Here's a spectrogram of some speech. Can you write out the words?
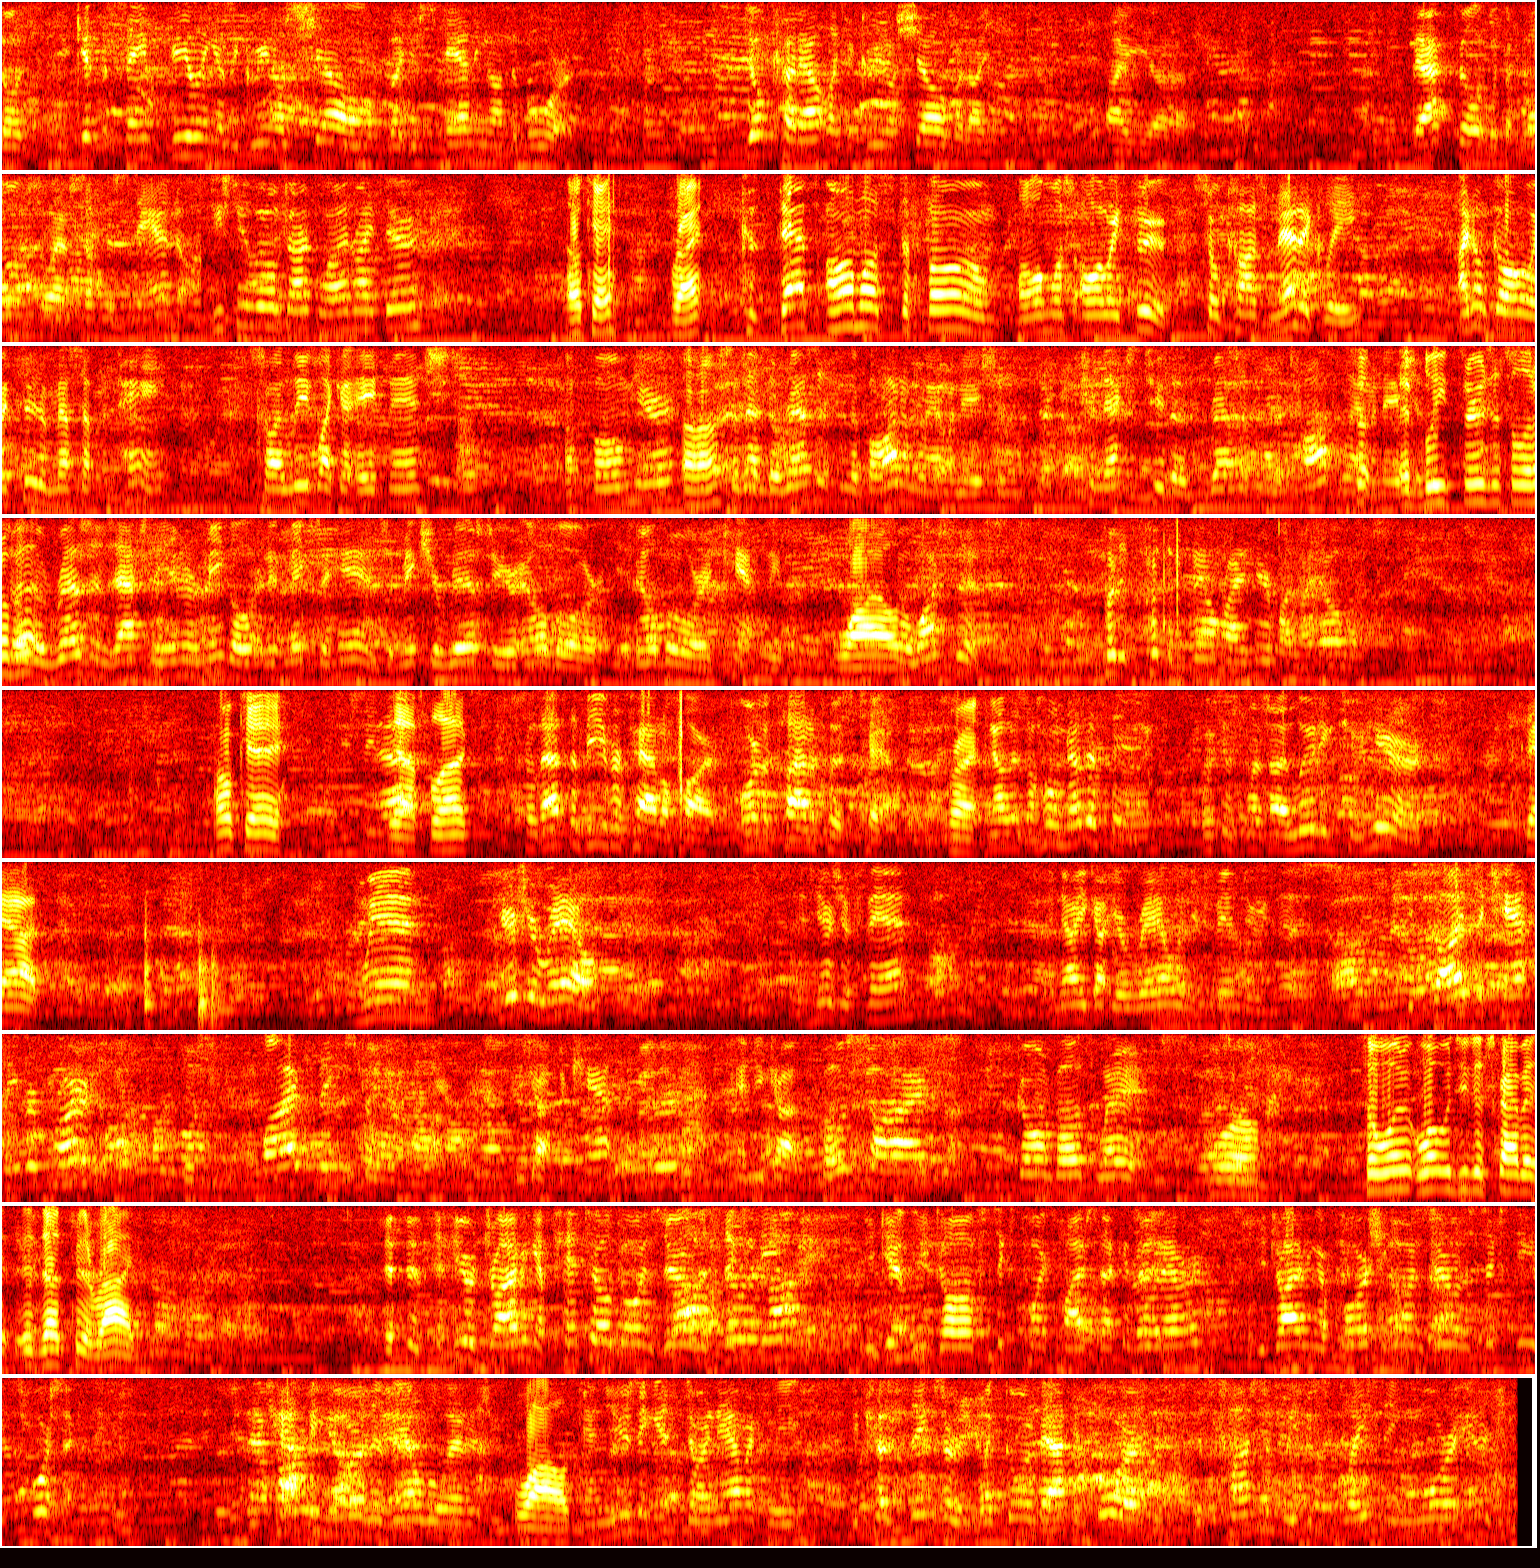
So you get the same feeling as a Greenough shell, but you're standing on the board. Still cut out like a Greenough shell, but I I uh, backfill it with the foam so I have something to stand on. Do you see a little dark line right there? Okay, right. Because that's almost the foam, almost all the way through. So cosmetically, I don't go all the way through to mess up the paint. So I leave like an eighth inch of foam here, Uh-huh. so that the resin from the bottom lamination connects to the resin from the top So lamination. it bleeds through just a little so bit. the resins actually intermingle and it makes a hinge. It makes your wrist or your elbow or elbow or your cantilever. So Wild. So watch this. Put it, put the film right here by my elbow. Okay. You see that? Yeah, flex. So that's the beaver paddle part, or the platypus tail. Right. Now there's a whole other thing, which is what I'm alluding to here, that when here's your rail, and here's your fin, and now you got your rail and your fin doing this. Besides the cantilever part, there's five things going on here. You got the cantilever, and you got both sides going both ways. Well, so what what would you describe it, it does to the ride? If, if, if you're driving a Pinto going zero to sixty, you get you go off six point five seconds or whatever. You're driving a Porsche going zero to sixty, it's four seconds. Tapping more of the available energy Wild. and using it dynamically because things are like going back and forth. It's constantly displacing more energy.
